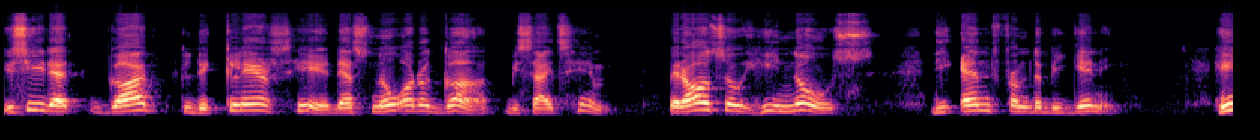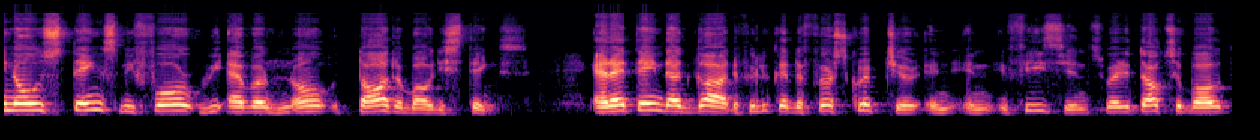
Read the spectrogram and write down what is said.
You see that God declares here there's no other God besides him. But also he knows the end from the beginning. He knows things before we ever know, thought about these things. And I think that God, if you look at the first scripture in, in Ephesians, where it talks about,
